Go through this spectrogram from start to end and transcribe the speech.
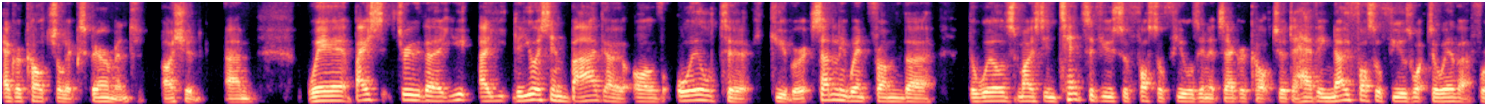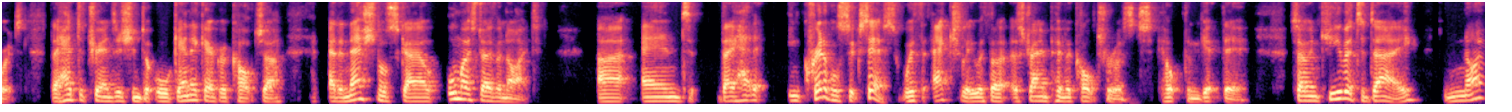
agricultural experiment, I should, um, where based through the uh, the US embargo of oil to Cuba, it suddenly went from the the world's most intensive use of fossil fuels in its agriculture to having no fossil fuels whatsoever for it. They had to transition to organic agriculture at a national scale almost overnight. Uh, and they had incredible success with actually with uh, Australian permaculturists helped them get there. So in Cuba today, no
